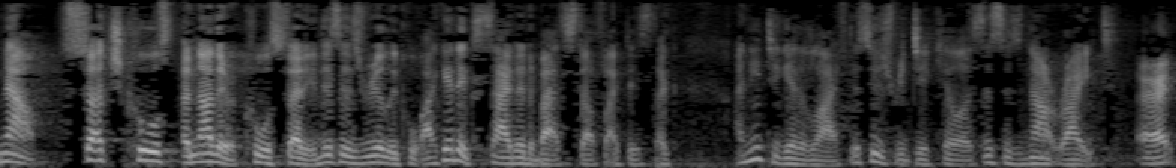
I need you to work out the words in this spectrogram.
Now, such cool, another cool study. This is really cool. I get excited about stuff like this. Like, I need to get a life. This is ridiculous. This is not right. All right?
